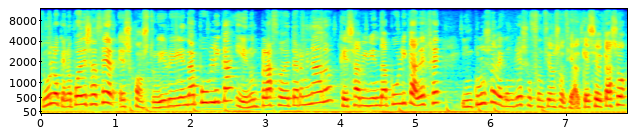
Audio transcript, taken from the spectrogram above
tú lo que no puedes hacer es construir vivienda pública y en un plazo determinado que esa vivienda pública deje incluso de cumplir su función social, que es el caso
